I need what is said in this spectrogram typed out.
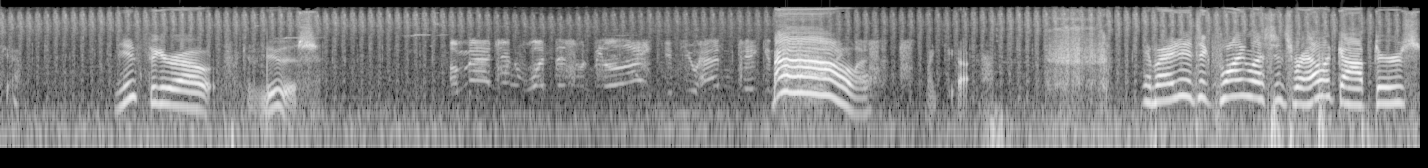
okay. I need to figure out if I can do this. Imagine what this would be like if you hadn't taken Ow! Oh my god. Yeah, but I didn't take flying lessons for helicopters.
